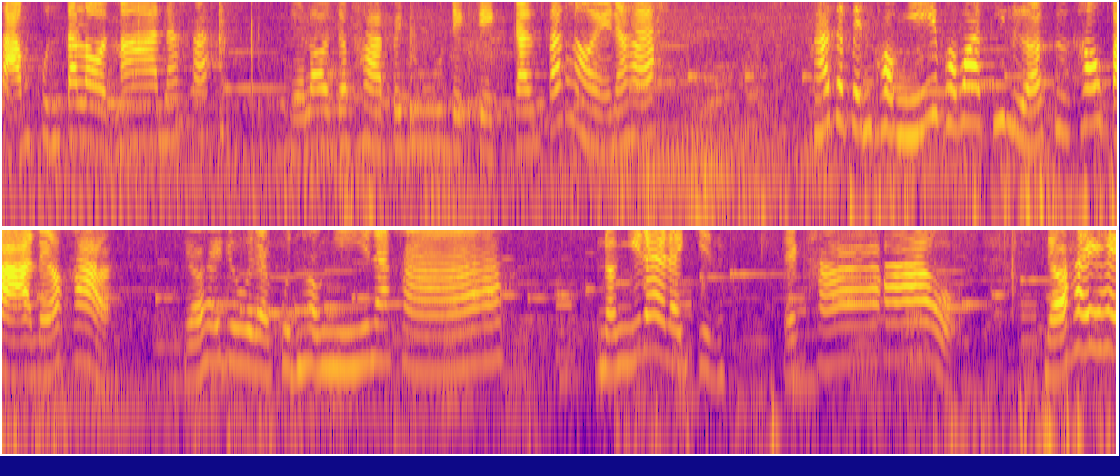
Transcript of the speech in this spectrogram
สามคุณตลอดมานะคะ เดี๋ยวเราจะพาไปดูเด็กๆกันสักหน่อยนะคะน่าจะเป็นทองงี้เพราะว่าที่เหลือคือเข้าป่าแล้วค่ะ เดี๋ยวให้ดูแต่คุณทองงี้นะคะ น้องงี้ได้อะไรกินได้ข้าว เดี๋ยวให้ให้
